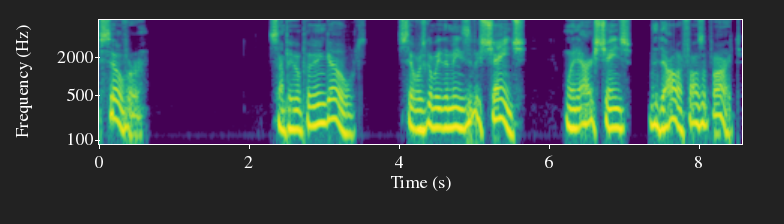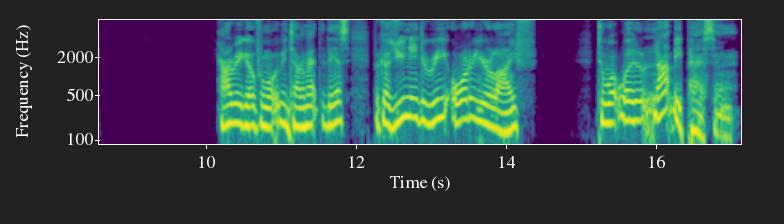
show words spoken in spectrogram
silver. Some people put in gold. Silver is going to be the means of exchange. When our exchange, the dollar falls apart. How do we go from what we've been talking about to this? Because you need to reorder your life to what will not be passing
